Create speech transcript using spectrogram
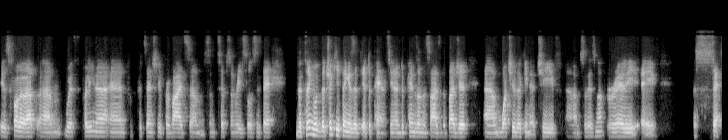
is follow up um, with Paulina and potentially provide some some tips and resources there the thing, the tricky thing is it, it depends. You know, it depends on the size of the budget, um, what you're looking to achieve. Um, so there's not really a, a, set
